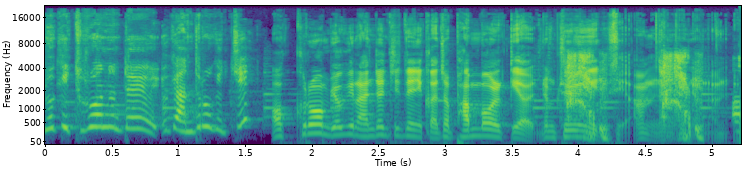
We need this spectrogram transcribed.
여기 들어왔는데 여기 안 들어오겠지? 어 그럼 여기는 안전지대니까 저 밥 먹을게요. 좀 조용히 해주세요. 음, 음, 음, 음. 어,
